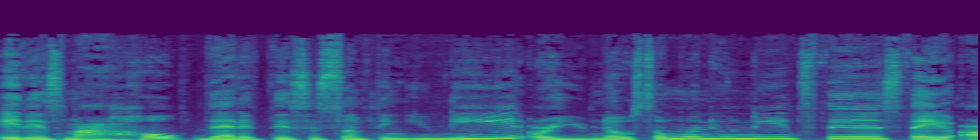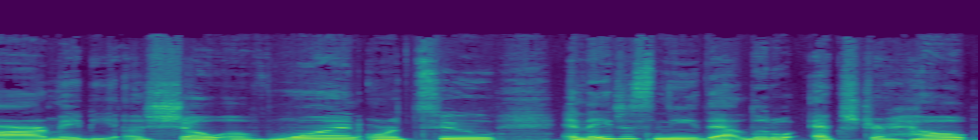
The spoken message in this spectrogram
It is my hope that if this is something you need or you know someone who needs this, they are maybe a show of one or two, and they just need that little extra help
